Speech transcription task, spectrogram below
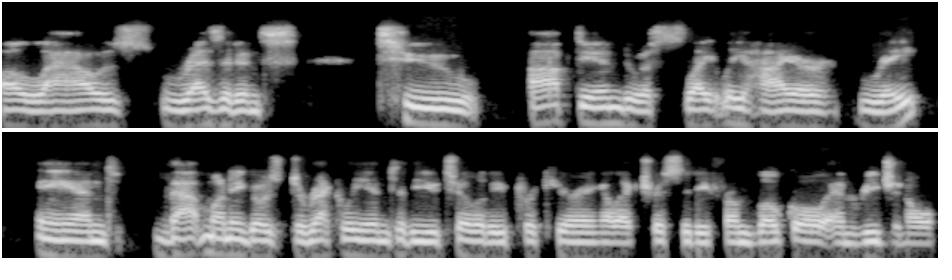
allows residents to opt into a slightly higher rate and that money goes directly into the utility procuring electricity from local and regional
